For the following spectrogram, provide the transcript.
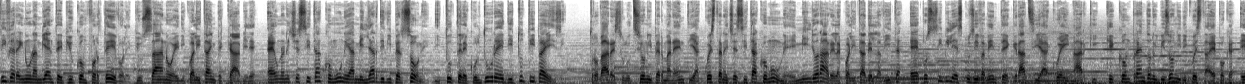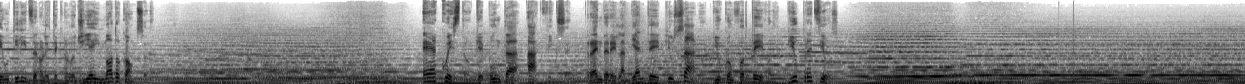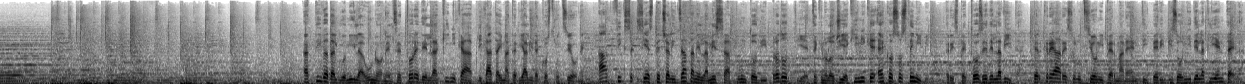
Vivere in un ambiente più confortevole, più sano e di qualità impeccabile è una necessità comune a miliardi di persone, di tutte le culture e di tutti i paesi. Trovare soluzioni permanenti a questa necessità comune e migliorare la qualità della vita è possibile esclusivamente grazie a quei marchi che comprendono i bisogni di questa epoca e utilizzano le tecnologie in modo consono. È a questo che punta Acfix, rendere l'ambiente più sano, più confortevole, più prezioso. Attiva dal 2001 nel settore della chimica applicata ai materiali da costruzione, Adfix si è specializzata nella messa a punto di prodotti e tecnologie chimiche ecosostenibili, rispettose della vita, per creare soluzioni permanenti per i bisogni della clientela.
